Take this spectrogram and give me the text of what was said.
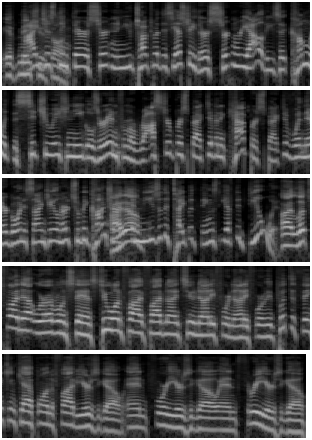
if Minshew's I just gone? think there are certain, and you talked about this yesterday. There are certain realities that come with the situation the Eagles are in from a roster perspective and a cap perspective when they're going to sign Jalen Hurts to a big contract. And these are the type of things that you have to deal with. All right, let's find out where everyone stands. 215 592 9494. I mean, put the thinking cap on to five years ago, and four years ago, and three years ago,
